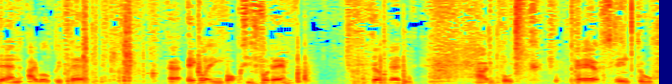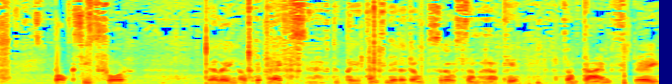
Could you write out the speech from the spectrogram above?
then I will prepare uh, egg laying boxes for them so that I put pairs into boxes for the laying of the eggs. I have to pay attention that I don't throw some out here. Sometimes they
